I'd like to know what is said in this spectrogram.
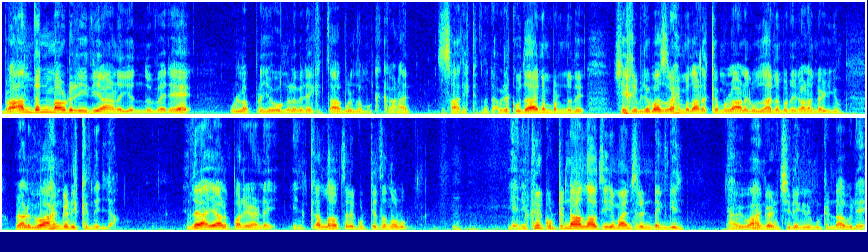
ഭ്രാന്തന്മാരുടെ രീതിയാണ് എന്നുവരെ ഉള്ള പ്രയോഗങ്ങൾ വരെ കിതാബുകൾ നമുക്ക് കാണാൻ സാധിക്കുന്നുണ്ട്. അവർക്ക് ഉദാഹരണം പറഞ്ഞത് ഷെയ്ഖ് ഇബിനുബാസ് ബാസ് റഹിമദ് അടക്കമുള്ള ആളുകൾ ഉദാഹരണം പറഞ്ഞ് കാണാൻ കഴിയും. ഒരാൾ വിവാഹം കഴിക്കുന്നില്ല. എന്നാൽ അയാൾ പറയാണ് എനിക്ക് അള്ളാഹുത്തിനെ കുട്ടി തന്നോളൂ. എനിക്ക് കുട്ടി ഉണ്ടാകാൻ അള്ളാഹു തീരുമാനിച്ചിട്ടുണ്ടെങ്കിൽ ഞാൻ വിവാഹം കഴിച്ചില്ലെങ്കിലും കുട്ടി ഉണ്ടാവില്ലേ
